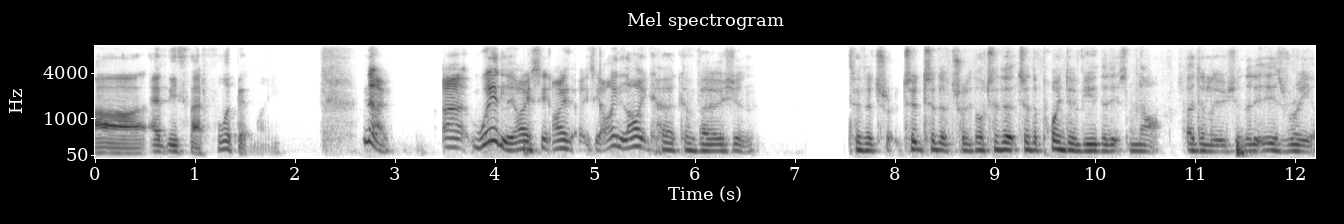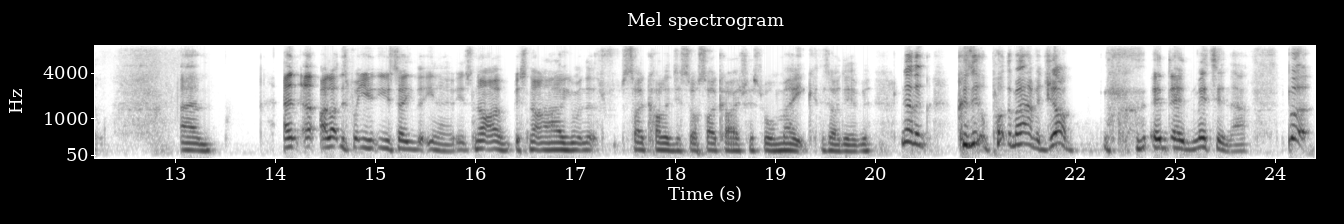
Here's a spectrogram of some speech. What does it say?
uh, at least that flippantly No. Uh, weirdly, I see. I I see. I like her conversion to the tr- to to the truth, or to the to the point of view that it's not a delusion, that it is real. Um, and uh, I like this. But you, you say that you know it's not a it's not an argument that psychologists or psychiatrists will make. This idea of no, because it'll put them out of a job, admitting that. But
